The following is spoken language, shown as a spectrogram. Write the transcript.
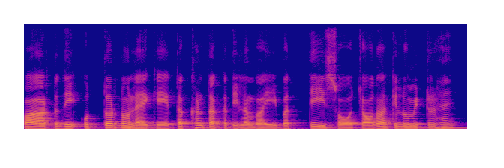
ਭਾਰਤ ਦੀ ਉੱਤਰ ਤੋਂ ਲੈ ਕੇ ਦੱਖਣ ਤੱਕ ਦੀ ਲੰਬਾਈ 3214 ਕਿਲੋਮੀਟਰ ਹੈ।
